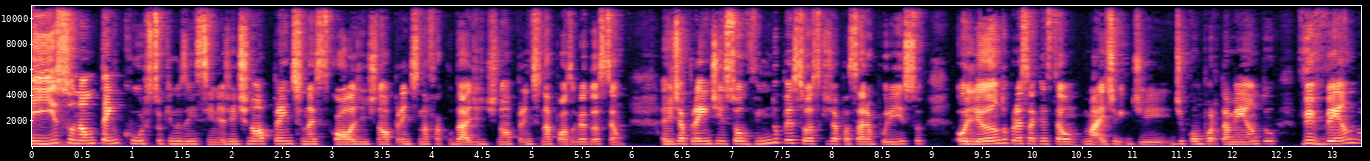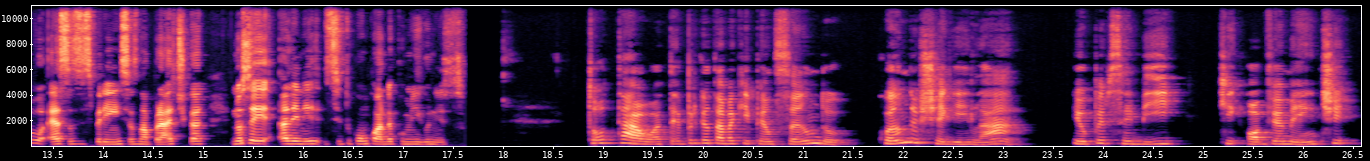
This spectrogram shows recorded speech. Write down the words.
e isso não tem curso que nos ensine. A gente não aprende isso na escola, a gente não aprende isso na faculdade, a gente não aprende isso na pós-graduação. A gente aprende isso ouvindo pessoas que já passaram por isso, olhando para essa questão mais de, de, de, comportamento, vivendo essas experiências na prática. Não sei, Aline, se tu concorda comigo nisso. Total, até porque eu estava aqui pensando, quando eu cheguei lá, eu percebi que, obviamente,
